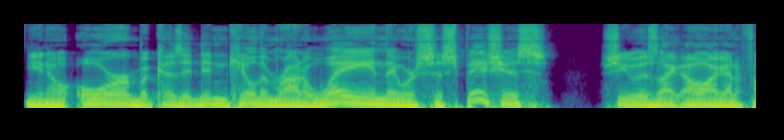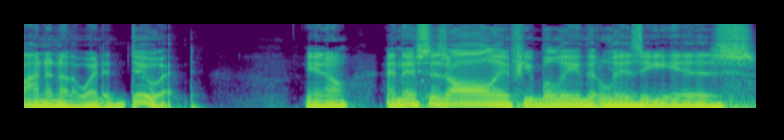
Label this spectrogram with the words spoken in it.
You know, or because it didn't kill them right away and they were suspicious, she was like, oh, I got to find another way to do it. You know, and this is all if you believe that Lizzie is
